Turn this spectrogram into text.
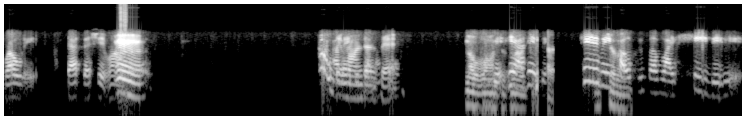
wrote it, that's that shit wrong. Mm. I don't think Ron does that. No, Ron Yeah, does yeah, not he did. that. He He's be posting stuff like he did it.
